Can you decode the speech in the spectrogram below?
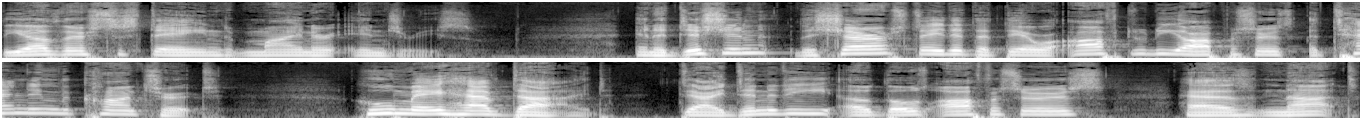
the other sustained minor injuries. In addition, the sheriff stated that there were off duty officers attending the concert who may have died. The identity of those officers has not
